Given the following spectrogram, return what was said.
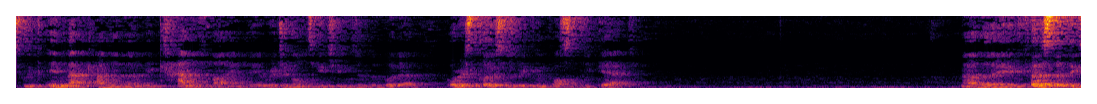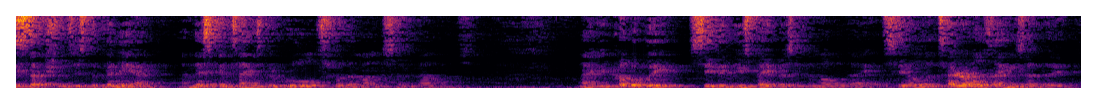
it's within that canon that we can find the original teachings of the Buddha, or as close as we can possibly get. Now, the first of these sections is the Vinaya, and this contains the rules for the monks and nuns. Now, you probably see the newspapers in the modern day and see all the terrible things that the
